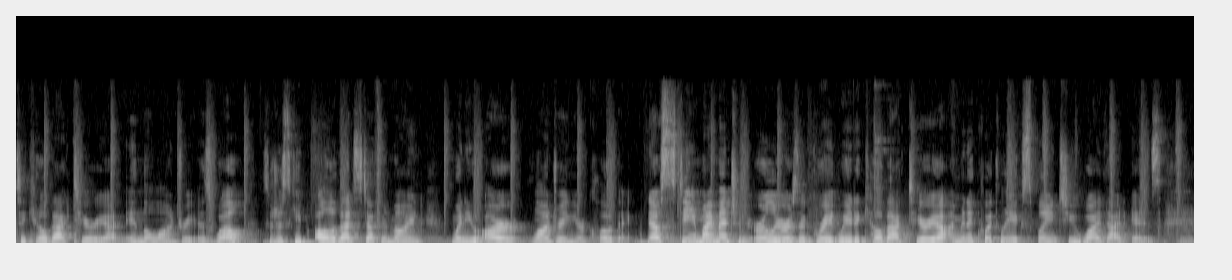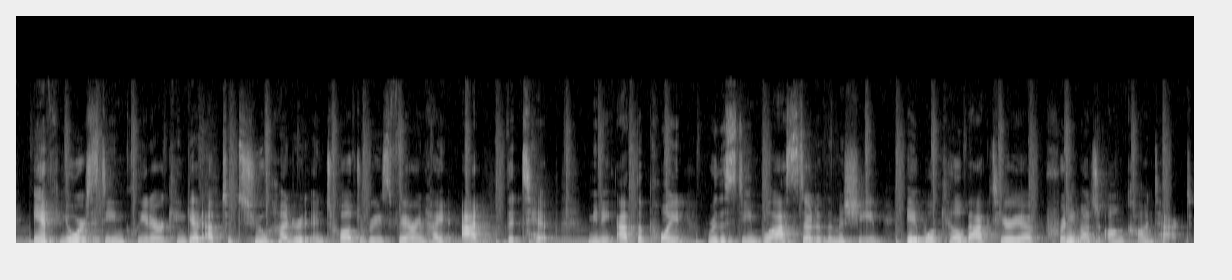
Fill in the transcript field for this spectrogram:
to kill bacteria in the laundry as well. So just keep all of that stuff in mind when you are laundering your clothing. Now steam I mentioned earlier is a great way to kill bacteria. I'm gonna quickly explain to you why that is. If your steam cleaner can get up to 212 degrees Fahrenheit at the tip, meaning at the point where the steam blasts out of the machine, it will kill bacteria pretty much on contact.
